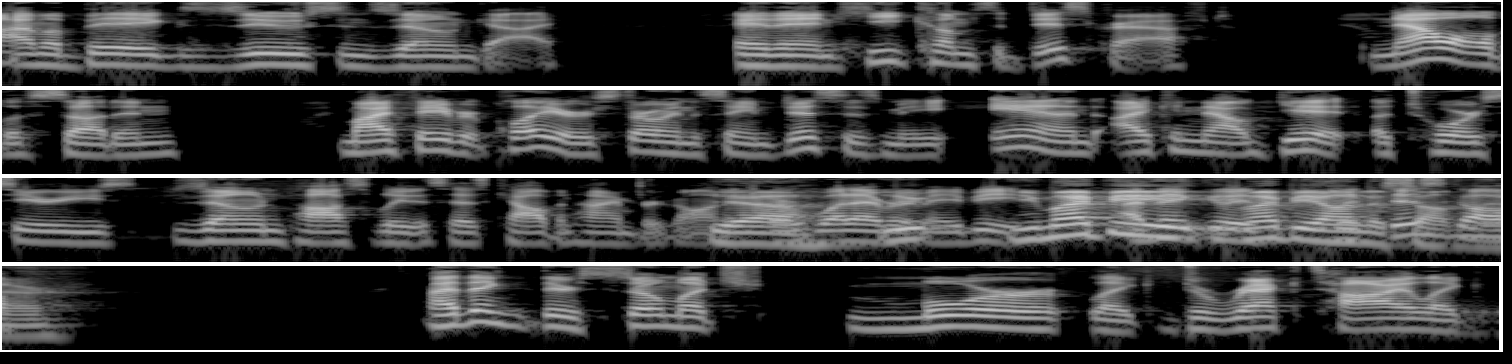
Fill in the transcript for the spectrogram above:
I'm a big Zeus and Zone guy, and then he comes to Discraft. Now all of a sudden, my favorite player is throwing the same disc as me, and I can now get a Tour Series Zone possibly that says Calvin Heimberg on yeah, it, or whatever you, it may be. You might be you with- might be onto disc something golf, there. I think there's so much more like direct tie, like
